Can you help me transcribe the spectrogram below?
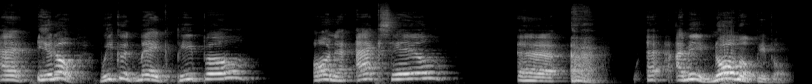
And you know, we could make people on an exhale, uh, I mean, normal people.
